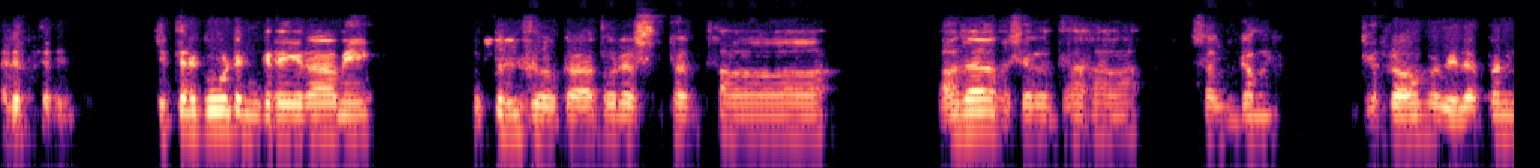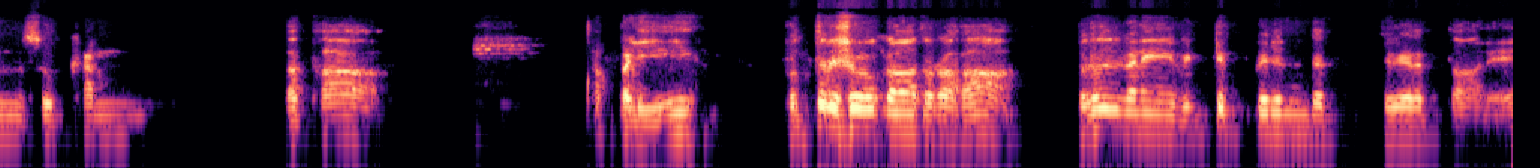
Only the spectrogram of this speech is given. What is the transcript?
அடுத்தது சித்திரக்கூட் இராமே புத்திரிஷோகா துரஸ்தா ராதா சங்கம் சர்க்கம் விலபன் சுகம் ததா. அப்படி புத்திரசோகாதுரகா புதல்வனை விட்டு பிரிந்த துயரத்தாலே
